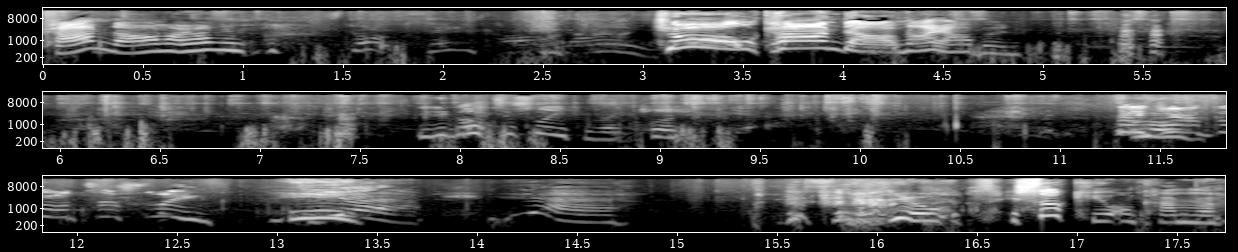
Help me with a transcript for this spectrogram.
Calm down, I haven't. Stop saying calm down. Joel, calm down, I haven't. Did you go to sleep eventually? Yeah. Did you go to sleep? Yeah. Yeah. So cute. He's so cute on camera.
